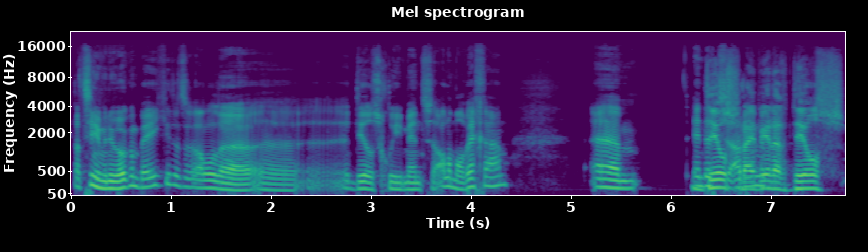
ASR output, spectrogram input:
dat zien we nu ook een beetje, dat er al eh, eh, deels goede mensen allemaal weggaan. Ehm, en deels vrijwillig, deels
